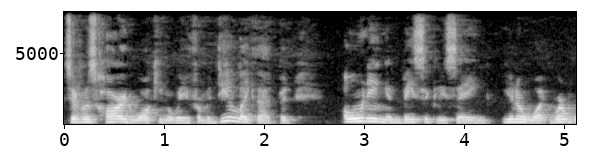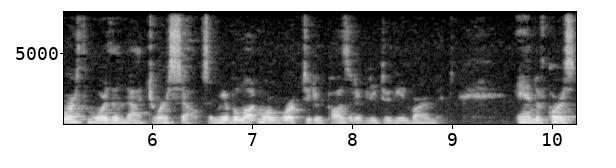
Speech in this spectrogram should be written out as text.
So it was hard walking away from a deal like that but owning and basically saying you know what? We're worth more than that to ourselves and we have a lot more work to do positively to the environment. And of course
